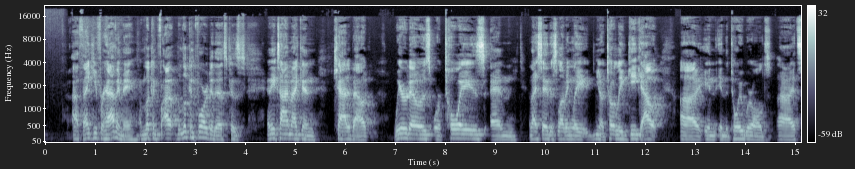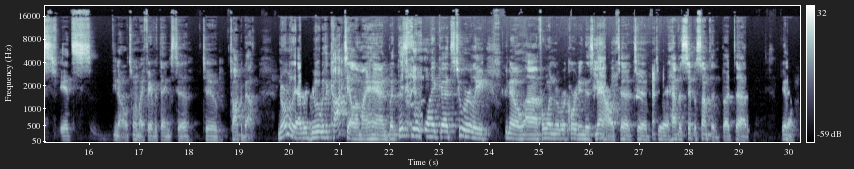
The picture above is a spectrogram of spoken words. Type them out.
Uh, thank you for having me. I'm looking for, I'm looking forward to this because anytime I can chat about Weird-Ohs or toys, and and I say this lovingly, you know, totally geek out uh, in in the toy world. Uh, it's it's you know, it's one of my favorite things to to talk about. Normally, I would do it with a cocktail in my hand, but this feels like uh, it's too early, you know, uh, for when we're recording this now to to to have a sip of something. But uh, you know,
